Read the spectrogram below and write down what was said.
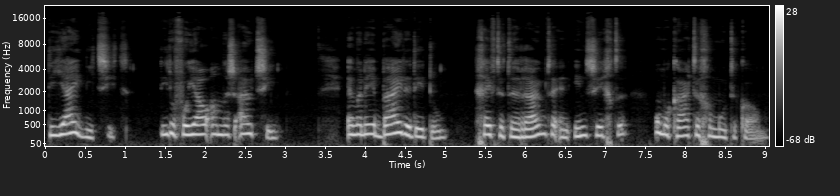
die jij niet ziet, die er voor jou anders uitzien? En wanneer beide dit doen, geeft het de ruimte en inzichten om elkaar tegemoet te komen.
